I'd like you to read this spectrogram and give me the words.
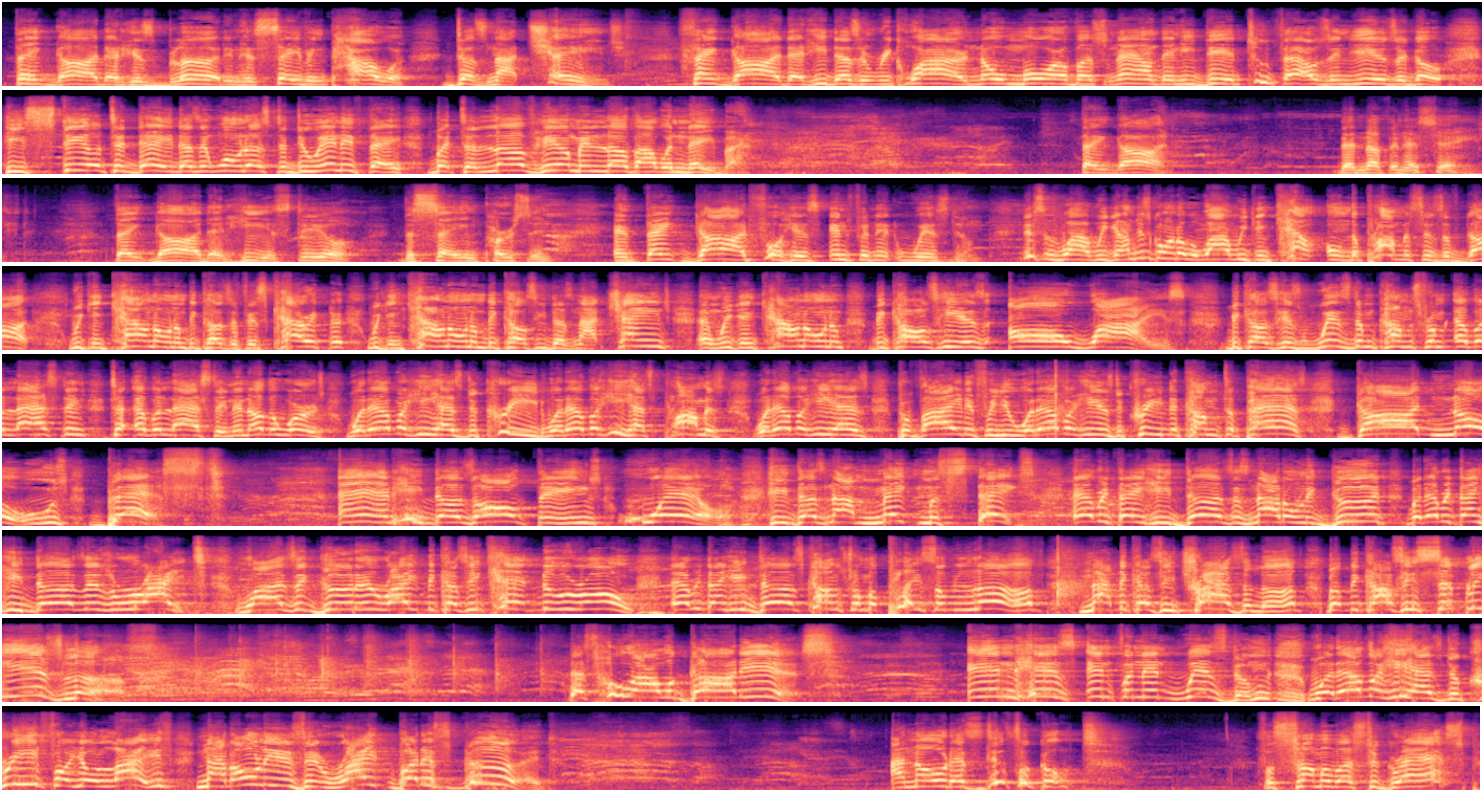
Thank God that His blood and His saving power does not change. Thank God that He doesn't require no more of us now than He did 2,000 years ago. He still today doesn't want us to do anything but to love Him and love our neighbor. Thank God that nothing has changed. Thank God that He is still the same person. And thank God for His infinite wisdom. This is why we can, I'm just going over why we can count on the promises of God. We can count on him because of his character. We can count on him because he does not change. And we can count on him because he is all wise. Because his wisdom comes from everlasting to everlasting. In other words, whatever he has decreed, whatever he has promised, whatever he has provided for you, whatever he has decreed to come to pass, God knows best and he does all things well. He does not make mistakes. Everything he does is not only good, but everything he does is right. Why is it good and right? Because he can't do wrong. Everything he does comes from a place of love, not because he tries to love, but because he simply is love. That's who our God is in his infinite wisdom, whatever he has decreed for your life, not only is it right, but it's good. I know that's difficult for some of us to grasp.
